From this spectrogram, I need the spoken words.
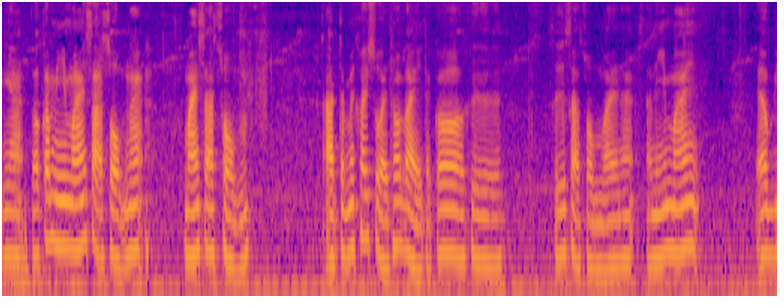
เนี่ยแล้วก็มีไม้สะสมนะ ไม้สะสม อาจจะไม่ค่อยสวยเท่าไหร่ แต่ก็คือซื้อสะสมไว้นะ อันนี้ไม้ LB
